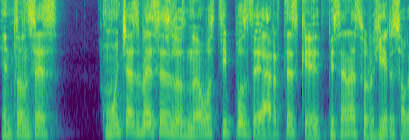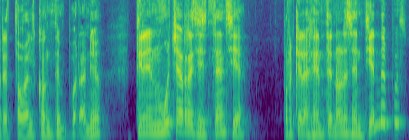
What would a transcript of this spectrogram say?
Entonces, muchas veces los nuevos tipos de artes que empiezan a surgir, sobre todo el contemporáneo, tienen mucha resistencia porque la gente no les entiende, pues.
